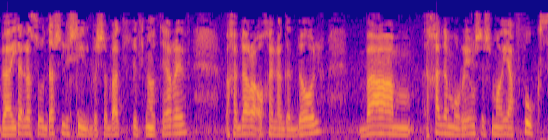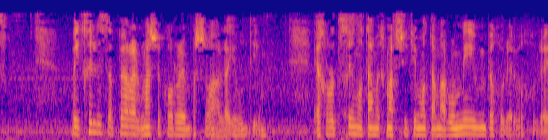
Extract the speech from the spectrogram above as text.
והייתה לה סעודה שלישית בשבת לפנות ערב, בחדר האוכל הגדול, בא אחד המורים ששמו היה פוקס, והתחיל לספר על מה שקורה בשואה ליהודים. איך רוצחים אותם, איך מפשיטים אותם ערומים וכולי וכולי.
